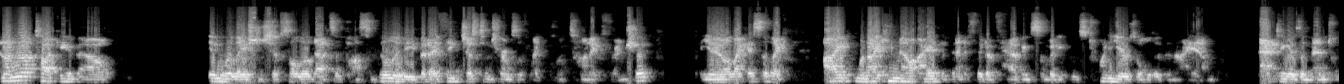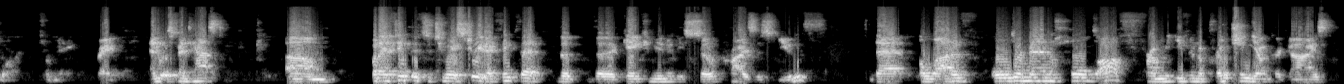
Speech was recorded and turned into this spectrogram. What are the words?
And I'm not talking about in relationships, although that's a possibility, but I think just in terms of like platonic friendship, you know, like I said, like I when I came out, I had the benefit of having somebody who's 20 years older than I am acting as a mentor for me, right? And it was fantastic. Um, but I think it's a two-way street. I think that the, the gay community so prizes youth that a lot of older men hold off from even approaching younger guys,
